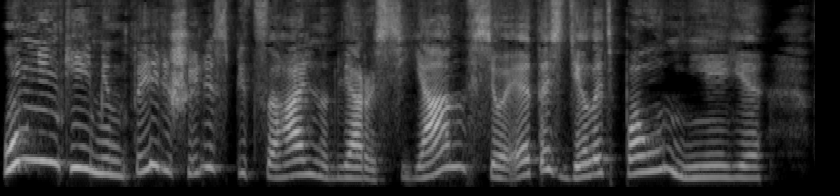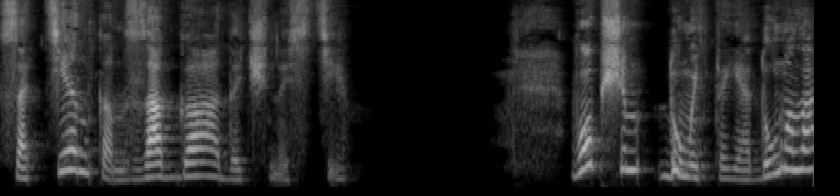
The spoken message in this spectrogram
Умненькие менты решили специально для россиян все это сделать поумнее, с оттенком загадочности. В общем, думать-то я думала,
